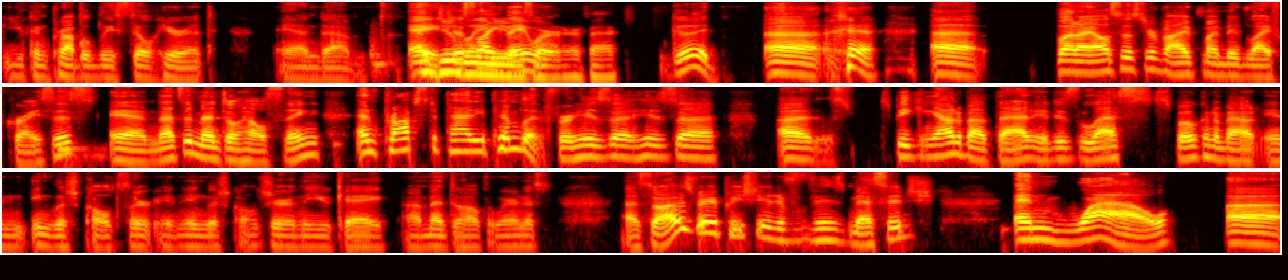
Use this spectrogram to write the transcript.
you can probably still hear it. And um hey, just like they were matter of fact. good uh uh but i also survived my midlife crisis and that's a mental health thing and props to paddy pimblett for his uh his uh uh speaking out about that it is less spoken about in english culture in english culture in the uk uh, mental health awareness uh, so i was very appreciative of his message and wow uh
